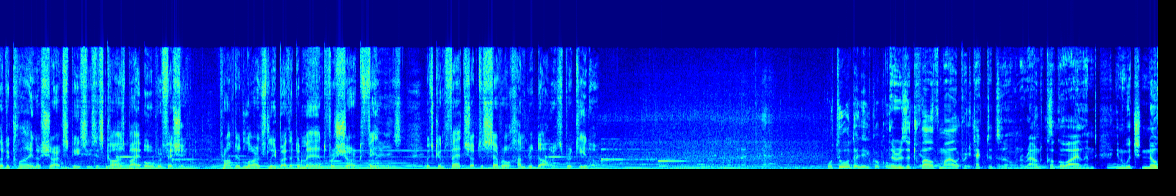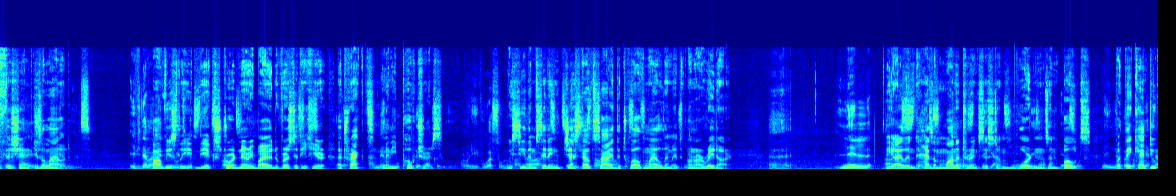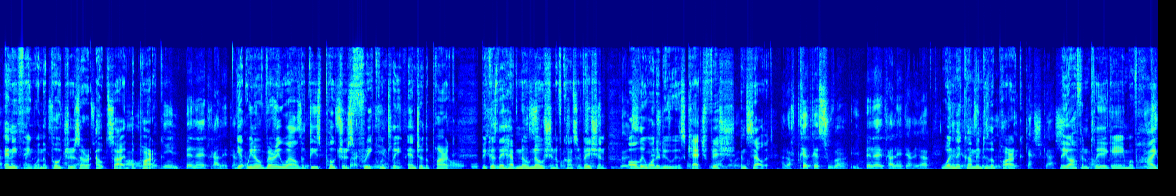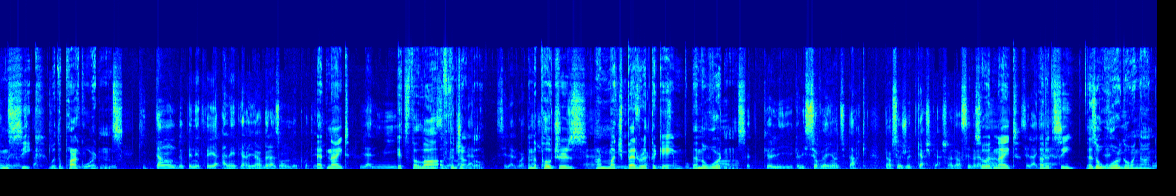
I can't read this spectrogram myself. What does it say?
The decline of shark species is caused by overfishing. prompted largely by the demand for shark fins, which can fetch up to several hundred dollars per kilo. There is a 12 mile protected zone around Coco Island in which no fishing is allowed. Obviously, the extraordinary biodiversity here attracts many poachers. We see them sitting just outside the 12 mile limit on our radar. The island has a monitoring system, wardens, and boats, but they can't do anything when the poachers are outside the park. Yet we know very well that these poachers frequently enter the park because they have no notion of conservation. All they want to do is catch fish and sell it. When they come into the park, they often play a game of hide and seek with the park wardens. At night, it's the law of the jungle, and the poachers are much better at the game than the wardens. So at night, out at sea, there's a war going on.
